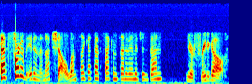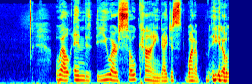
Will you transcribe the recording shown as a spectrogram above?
that's sort of it in a nutshell. Once I get that second set of images done, you're free to go. Well, and you are so kind. I just want to, you know,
